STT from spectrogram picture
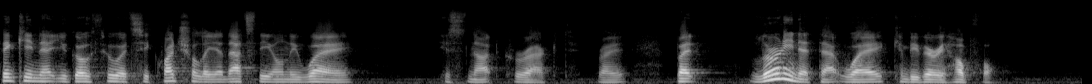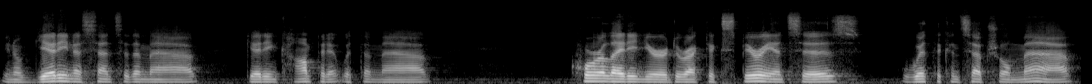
thinking that you go through it sequentially and that's the only way is not correct, right? But learning it that way can be very helpful. You know, getting a sense of the map, getting competent with the map, correlating your direct experiences with the conceptual map,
